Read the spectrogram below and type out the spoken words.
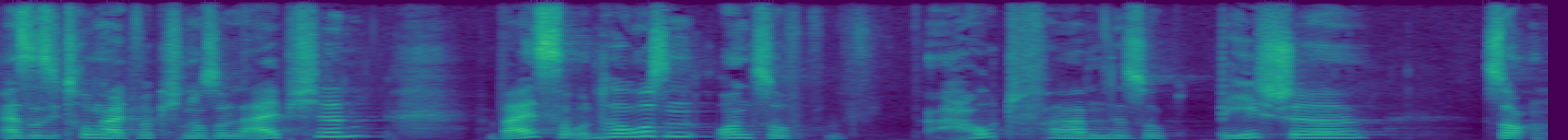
also sie trugen halt wirklich nur so Leibchen, weiße Unterhosen und so hautfarbene, so beige Socken.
